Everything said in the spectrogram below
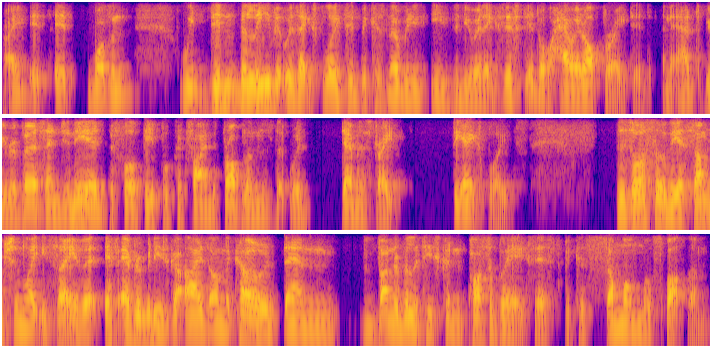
right? It it wasn't we didn't believe it was exploited because nobody even knew it existed or how it operated. And it had to be reverse engineered before people could find the problems that would demonstrate the exploits. There's also the assumption, like you say, that if everybody's got eyes on the code, then vulnerabilities couldn't possibly exist because someone will spot them.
